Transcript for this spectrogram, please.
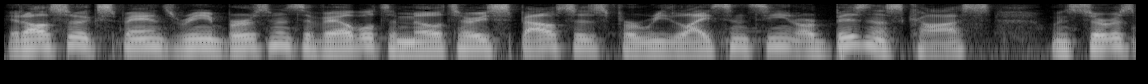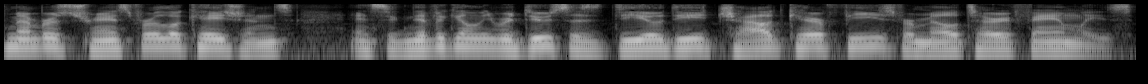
It also expands reimbursements available to military spouses for relicensing or business costs when service members transfer locations and significantly reduces DoD child care fees for military families.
